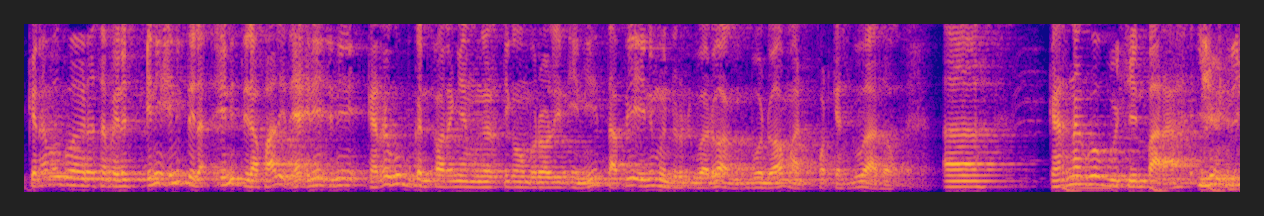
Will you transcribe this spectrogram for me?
kenapa gue ngerasa Venus ini ini tidak ini tidak valid ya. Ini ini karena gue bukan orang yang mengerti ngobrolin ini tapi ini menurut gue doang. Bodo amat podcast gue so Eh, karena gue bucin parah jadi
